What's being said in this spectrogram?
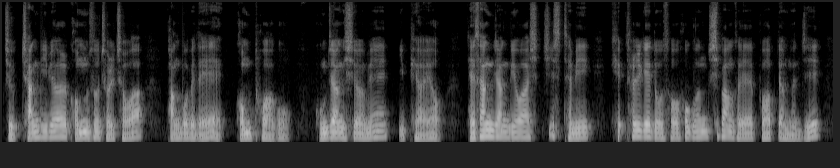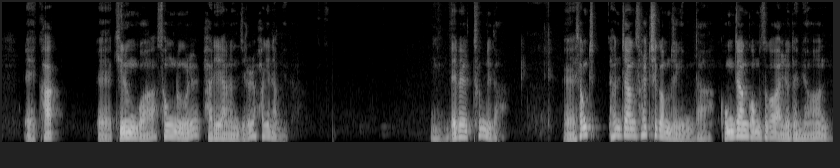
즉 장비별 검수 절차와 방법에 대해 검토하고 공장 시험에 입회하여 대상 장비와 시스템이 설계도서 혹은 시방서에 부합되었는지 예, 각 예, 기능과 성능을 발휘하는지를 확인합니다. 음, 레벨 2입니다. 예, 현장 설치 검증입니다. 공장 검수가 완료되면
